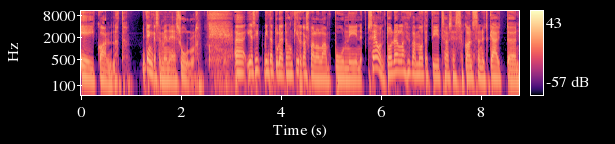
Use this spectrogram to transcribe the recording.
ei kannata. Mitenkä se menee sulla? ja sitten mitä tulee tuohon kirkasvalolampuun, niin se on todella hyvä. Me otettiin itse asiassa kanssa nyt käyttöön.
